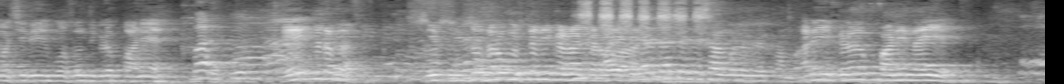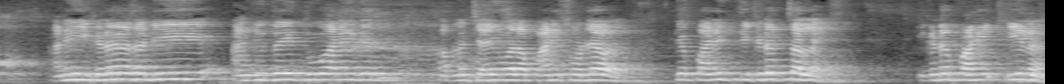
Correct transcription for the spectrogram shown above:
मशिदीपासून तिकडं पाणी आहे. एक मिनिट मी तुमचं सर्व गोष्ट करणार आणि इकडं पाणी नाही आहे आणि इकडं साठी अंजुताई तू आणि ते आपलं चाईवाला पाणी सोडल्यावर ते पाणी तिकडंच चाललंय. इकडं पाणी येणं.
